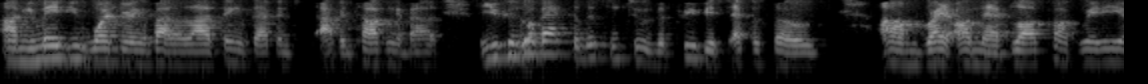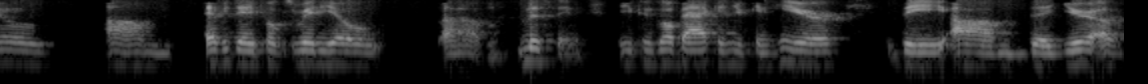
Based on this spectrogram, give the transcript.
um, you may be wondering about a lot of things I've been I've been talking about. You can go back to listen to the previous episodes um, right on that Blog Talk Radio, um, Everyday Folks Radio um, listing. You can go back and you can hear the um, the year of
